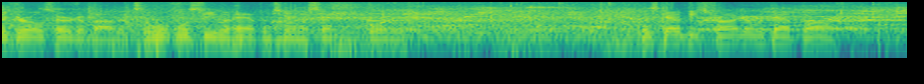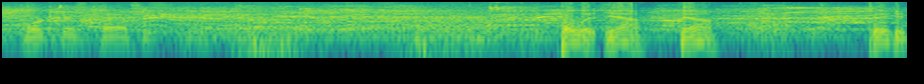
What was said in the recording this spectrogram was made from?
the girls heard about it. So we'll, we'll see what happens here in the second quarter. Just got to be stronger with that ball. More crisp passes. Bullet, yeah, yeah. Take it.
